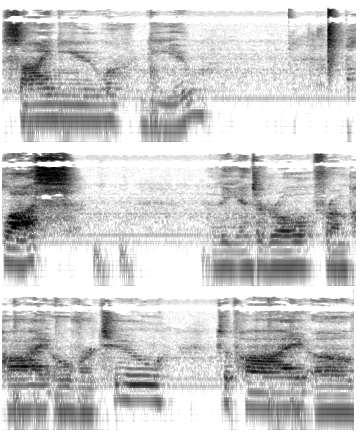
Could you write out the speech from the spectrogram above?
sine u du plus the integral from pi over 2 to pi of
